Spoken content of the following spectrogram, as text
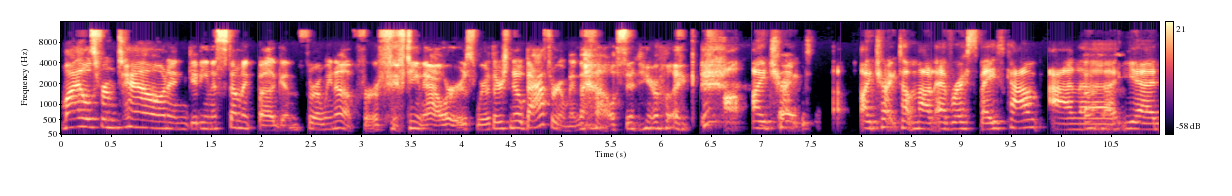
miles from town and getting a stomach bug and throwing up for 15 hours where there's no bathroom in the house. And you're like I, I trekked I trekked up Mount Everest base camp and uh, uh-huh. yeah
